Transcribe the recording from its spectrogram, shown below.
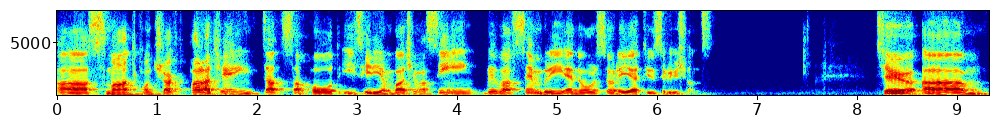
a smart contract parachain that support Ethereum virtual machine, WebAssembly, and also layer two solutions. So um,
